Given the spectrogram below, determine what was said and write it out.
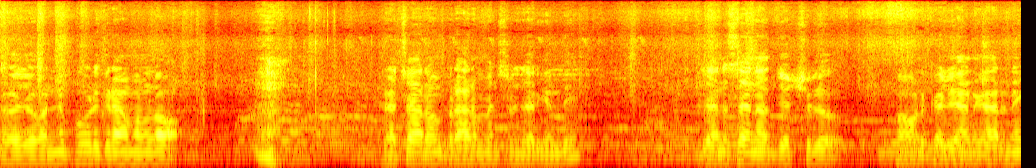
ఈరోజు వన్నిపూడి గ్రామంలో ప్రచారం ప్రారంభించడం జరిగింది. జనసేన అధ్యక్షులు పవన్ కళ్యాణ్ గారిని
